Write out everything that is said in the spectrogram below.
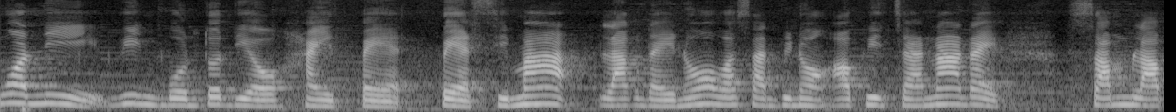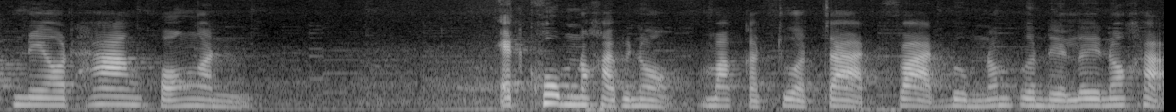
งวดนี้วิ่งบนตัวเดียวไห้แปดแปดซีมากลักไดเนาะว่าสันพี่น้องเอาพิจารณาได้สำหรับแนวทางของเงินแอดคมเนาะค่ะพี่น้องมากระจวดจาดฟาดบึมน้ำเพลินได้เลยเนาะค่ะ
